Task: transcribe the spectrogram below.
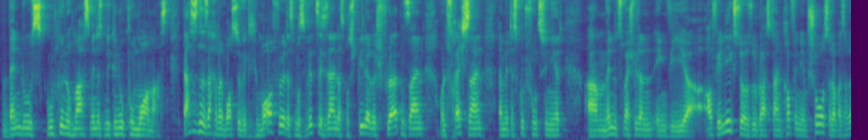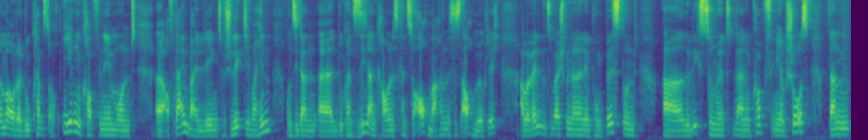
wenn du es gut genug machst, wenn du es mit genug Humor machst. Das ist eine Sache, da brauchst du wirklich Humor für. Das muss witzig sein, das muss spielerisch, flirtend sein und frech sein, damit das gut funktioniert. Ähm, wenn du zum Beispiel dann irgendwie auf ihr liegst oder so, du hast deinen Kopf in ihrem Schoß oder was auch immer, oder du kannst auch ihren Kopf nehmen und äh, auf dein Bein legen. Zum Beispiel leg dich mal hin und sie dann, äh, du kannst sie dann kraulen. Das kannst du auch machen. Das ist auch möglich. Aber wenn du zum Beispiel dann an dem Punkt bist und äh, du liegst so mit deinem Kopf in ihrem Schoß, dann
